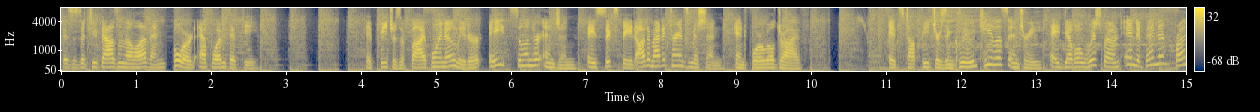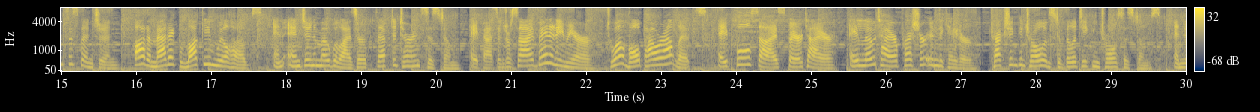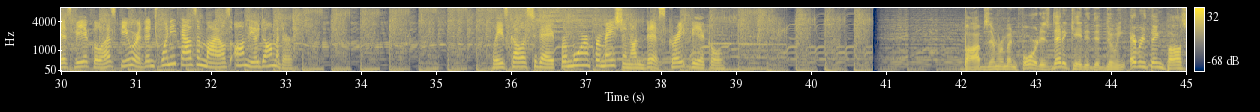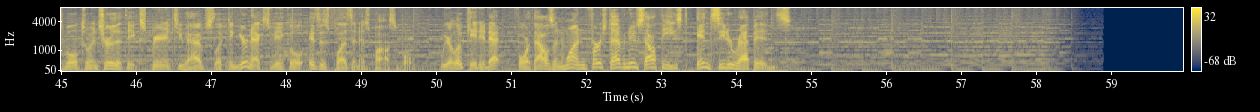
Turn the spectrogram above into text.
This is a 2011 Ford F-150. It features a 5.0-liter, eight-cylinder engine, a six-speed automatic transmission, and four-wheel drive. Its top features include keyless entry, a double wishbone independent front suspension, automatic locking wheel hubs, an engine immobilizer theft deterrent system, a passenger side vanity mirror, 12 volt power outlets, a full size spare tire, a low tire pressure indicator, traction control and stability control systems, and this vehicle has fewer than 20,000 miles on the odometer. Please call us today for more information on this great vehicle. Bob Zimmerman Ford is dedicated to doing everything possible to ensure that the experience you have selecting your next vehicle is as pleasant as possible. We are located at 4001 First Avenue Southeast in Cedar Rapids.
